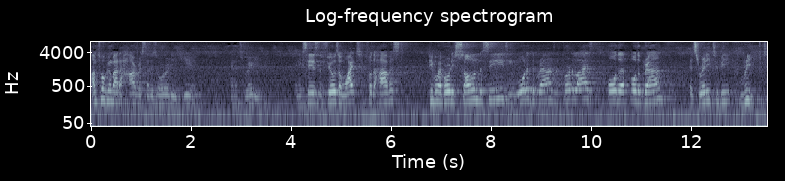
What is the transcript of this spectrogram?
I'm talking about a harvest that is already here and it's ready. And he says, the fields are white for the harvest. People have already sown the seeds and watered the grounds and fertilized all the, all the ground. It's ready to be reaped.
